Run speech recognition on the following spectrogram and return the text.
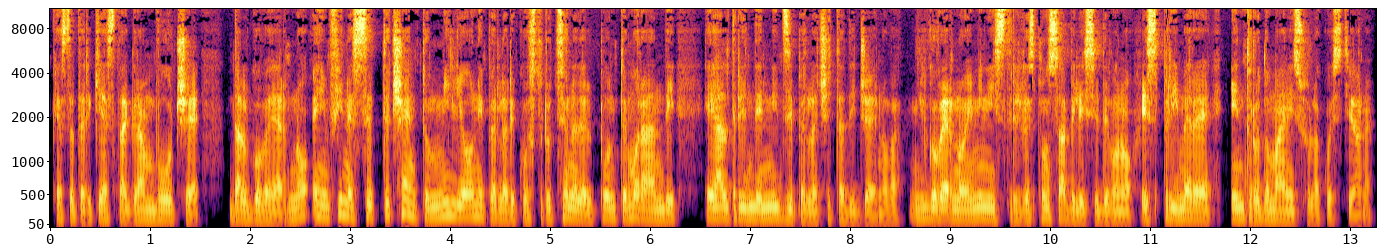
che è stata richiesta a gran voce dal governo, e infine 700 milioni per la ricostruzione del ponte Morandi e altri indennizi per la città di Genova. Il governo e i ministri responsabili si devono esprimere entro domani sulla questione.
